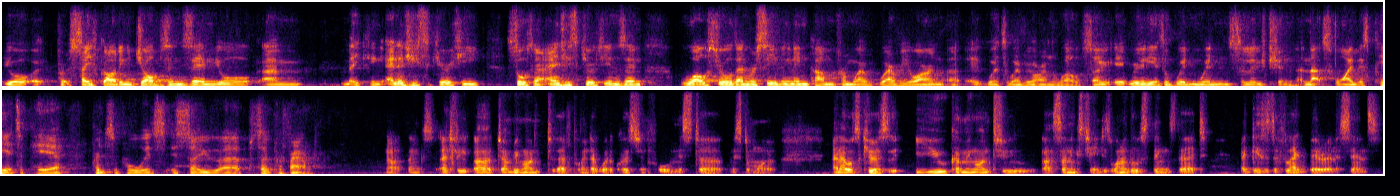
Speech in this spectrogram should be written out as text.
you're safeguarding jobs in Zim. You're um, making energy security, sorting out energy security in Zim, whilst you're then receiving an income from where, wherever you are in, uh, to wherever you are in the world. So it really is a win-win solution, and that's why this peer-to-peer principle is is so uh, so profound. No, thanks. Actually, uh, jumping on to that point, I've got a question for Mr. Mr. Moyo. And I was curious, you coming on to uh, Sun Exchange is one of those things that I guess is a flag bearer in a sense,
